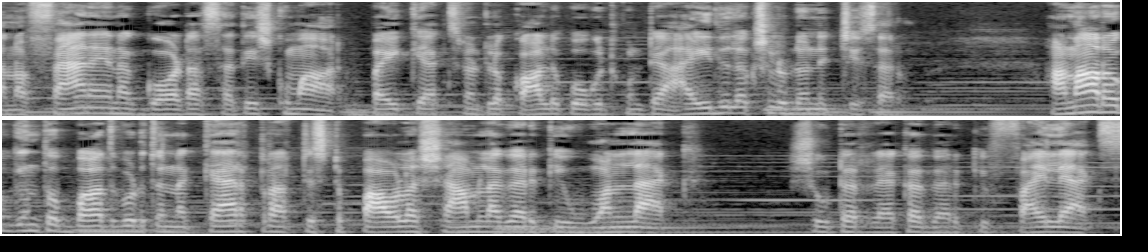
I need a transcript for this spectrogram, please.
తన ఫ్యాన్ అయిన గోడ సతీష్ కుమార్ బైక్ యాక్సిడెంట్లో కాళ్ళు పోగొట్టుకుంటే ఐదు లక్షలు డొనేట్ చేశారు. అనారోగ్యంతో బాధపడుతున్న క్యారెక్టర్ ఆర్టిస్ట్ పావలా శ్యామ్లా గారికి వన్ ల్యాక్ షూటర్ రేఖ గారికి five lakhs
